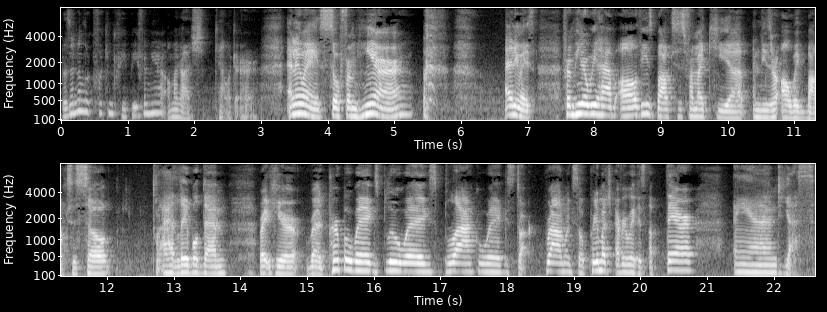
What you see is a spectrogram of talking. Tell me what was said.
Doesn't it look fucking creepy from here? Oh my gosh, can't look at her. Anyways, so from here, anyways, from here we have all these boxes from Ikea, and these are all wig boxes. So I had labeled them right here, red purple wigs, blue wigs, black wigs, dark brown wigs. So pretty much every wig is up there. And yes.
